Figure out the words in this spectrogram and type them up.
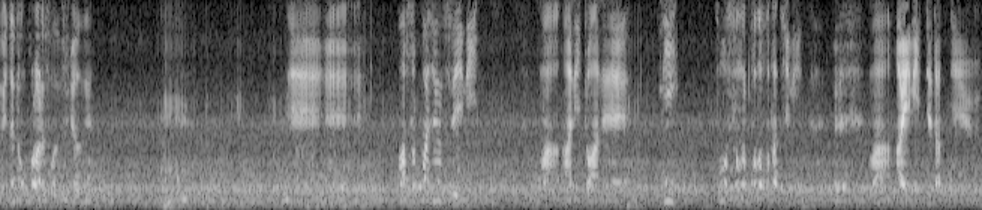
んみたいな怒られそうですけどね。えー、まあそこは純粋に、まあ兄と姉に、とその子供たちに、まあ会いに行ってたっていう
